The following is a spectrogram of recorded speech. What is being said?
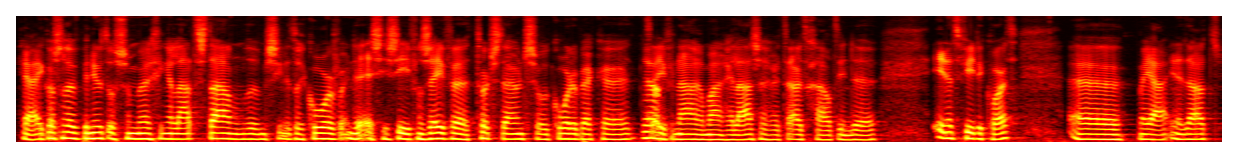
Ja, ik was nog even benieuwd of ze hem gingen laten staan om misschien het record in de SEC van zeven touchdowns, zo'n quarterback uh, te ja. evenaren. Maar helaas werd eruit gehaald in, de, in het vierde kwart. Uh, maar ja, inderdaad,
